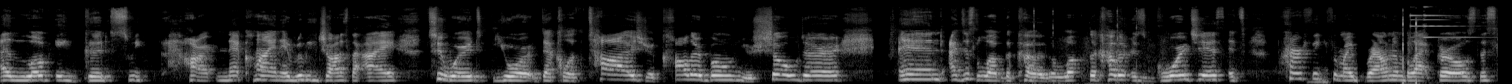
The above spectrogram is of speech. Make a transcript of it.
I love a good sweetheart neckline. It really draws the eye towards your decolletage, your collarbone, your shoulder. And I just love the color. The look, the color is gorgeous. It's perfect for my brown and black girls. This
